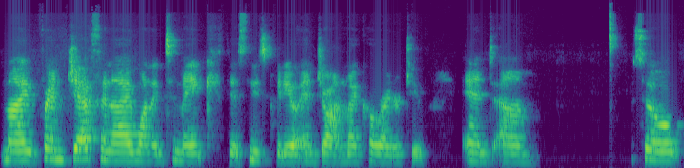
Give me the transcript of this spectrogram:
my friend Jeff and I wanted to make this music video, and John, my co-writer too. And um, so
